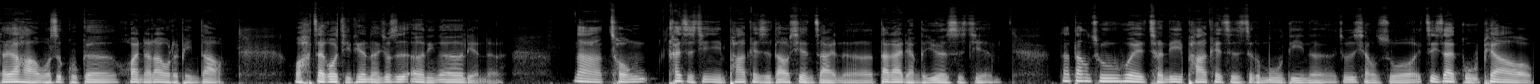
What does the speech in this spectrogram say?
大家好，我是谷歌，欢迎来到我的频道。哇，再过几天呢，就是二零二二年了。那从开始经营 Parkes 到现在呢，大概两个月的时间。那当初会成立 Parkes 这个目的呢，就是想说自己在股票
